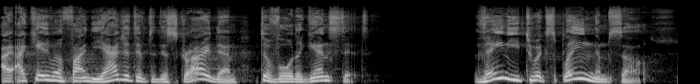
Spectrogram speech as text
I, I can't even find the adjective to describe them to vote against it. They need to explain themselves.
